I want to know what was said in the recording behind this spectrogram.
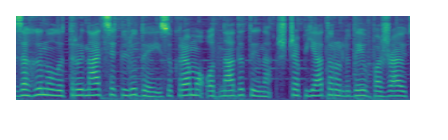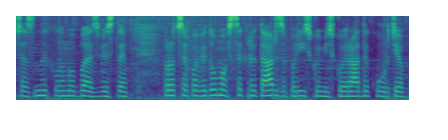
Загинули 13 людей, зокрема одна дитина. Ще п'ятеро людей вважаються зниклими безвісти. Про це повідомив секретар Запорізької міської ради Куртів.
